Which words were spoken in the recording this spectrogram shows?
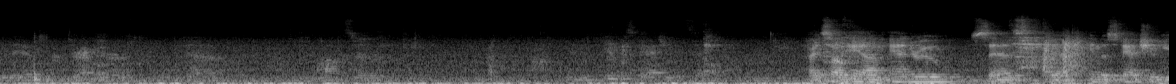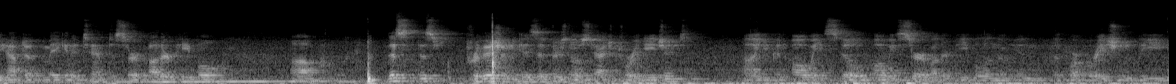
either the director, the officer, in, in the statute itself. All right, so um, Andrew says that in the statute, you have to make an attempt to serve other people. Um, This, this provision is if there's no statutory agent, uh, you can always, still always serve other people in the, in the corporation. The,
